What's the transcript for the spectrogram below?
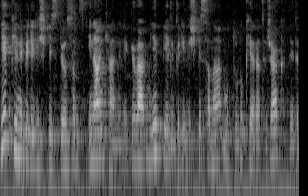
Yepyeni bir ilişki istiyorsanız inan kendine güven. Yepyeni bir ilişki sana mutluluk yaratacak dedim.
